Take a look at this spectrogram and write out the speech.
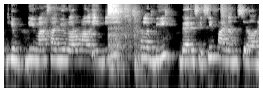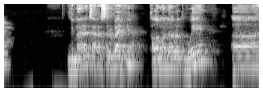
di, di masa new normal ini terlebih dari sisi finansialnya? gimana cara survive ya kalau menurut gue eh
